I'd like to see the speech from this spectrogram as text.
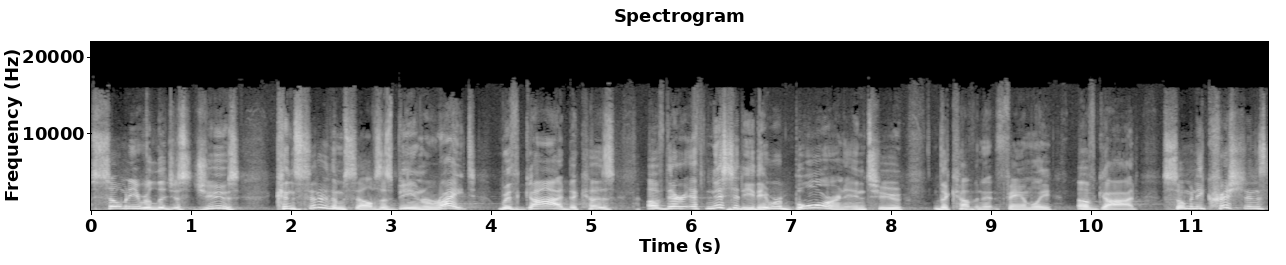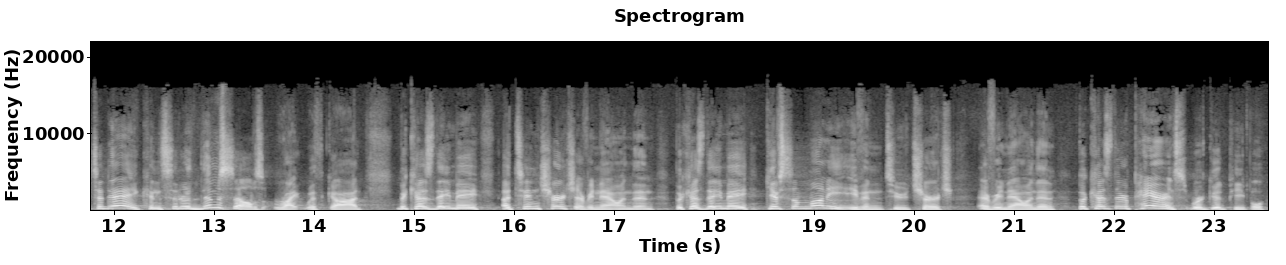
So many religious Jews consider themselves as being right with God because of their ethnicity. They were born into the covenant family of God. So many Christians today consider themselves right with God because they may attend church every now and then, because they may give some money even to church every now and then, because their parents were good people,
